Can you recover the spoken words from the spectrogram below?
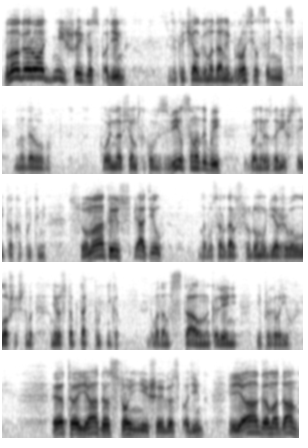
«Благороднейший господин!» — закричал Гамадан и бросился ниц на дорогу. Конь на всем скаку взвился на дыбы, едва не раздавив старика копытами. «С ума ты спятил!» Набусардар с трудом удерживал лошадь, чтобы не растоптать путника. Гамадан встал на колени и проговорил. «Это я, достойнейший господин!» Я Гамадан,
